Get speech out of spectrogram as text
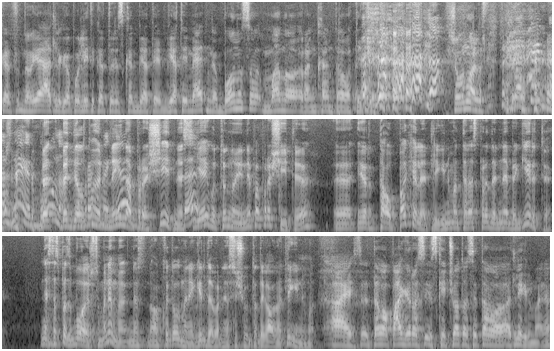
kad nauja atlygio politika turi skambėti taip. Vietoj metinio bonuso mano ranka ant tavo peties. Šaunuolis. Bet taip dažnai ir būna. Bet, bet dėl to ir neina prašyti, nes Taip. jeigu tu nueini paprašyti ir tau pakelia atlyginimą, tavęs pradeda nebegirti. Nes tas pats buvo ir su manim, nes, o kodėl mane girdi dabar, nes aš jau tada gaunu atlyginimą. Ai, tavo pagiros įskaičiuotos į tavo atlyginimą, ne?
